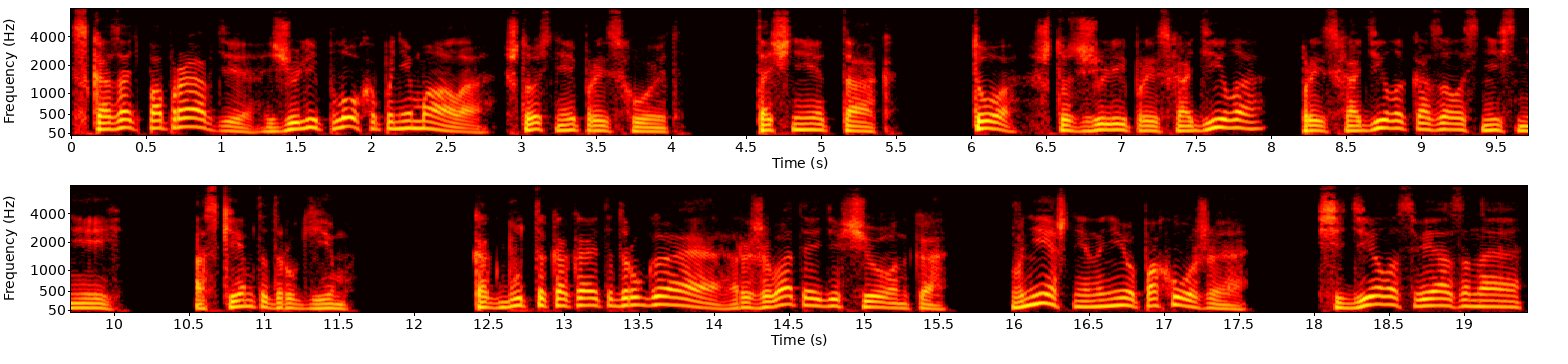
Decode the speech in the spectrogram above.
Сказать по правде, Жюли плохо понимала, что с ней происходит. Точнее так. То, что с Жюли происходило, происходило, казалось, не с ней, а с кем-то другим. Как будто какая-то другая, рыжеватая девчонка, внешне на нее похожая, сидела связанная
